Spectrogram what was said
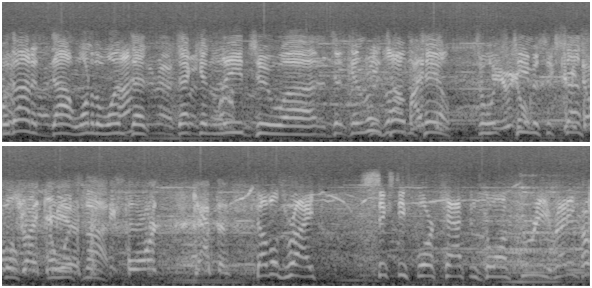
without a doubt, one of the ones that, that can lead to, uh, that can really tell the tale to which team is successful and what's not. Captain. Doubles right. 64 captains go on three. Ready? Go.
